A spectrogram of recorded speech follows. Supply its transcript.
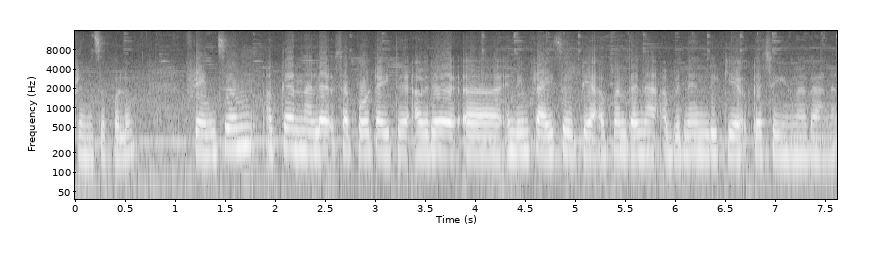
പ്രിൻസിപ്പളും ഫ്രണ്ട്സും ഒക്കെ നല്ല സപ്പോർട്ടായിട്ട് അവർ എന്തെങ്കിലും പ്രൈസ് കിട്ടിയ അപ്പം തന്നെ അഭിനന്ദിക്കുകയോ ഒക്കെ ചെയ്യുന്നതാണ്.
